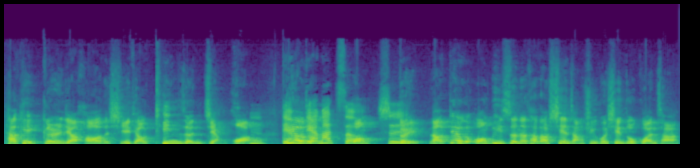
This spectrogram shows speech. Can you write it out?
他可以跟人家好好的协调，听人讲话。嗯，第二个王是对，然后第二个王必胜呢，他到现场去会先做观察，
